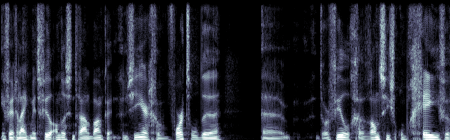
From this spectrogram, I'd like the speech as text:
in vergelijking met veel andere centrale banken een zeer gewortelde, uh, door veel garanties omgeven,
